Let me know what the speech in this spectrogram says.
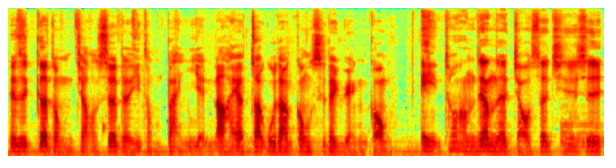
那是各种角色的一种扮演，然后还要照顾到公司的员工。哎、欸，通常这样的角色其实是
